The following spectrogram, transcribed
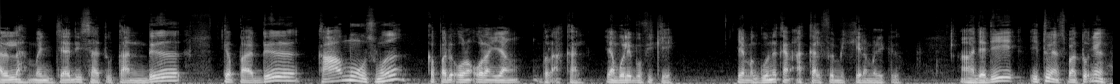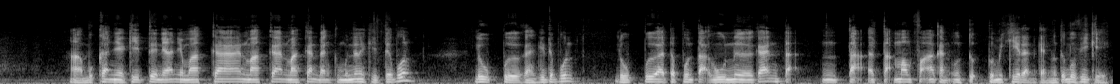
adalah menjadi satu tanda kepada kamu semua kepada orang-orang yang berakal yang boleh berfikir yang menggunakan akal pemikiran mereka. Ha, jadi itu yang sepatutnya. Ha, bukannya kita ni hanya makan makan makan dan kemudian kita pun lupa kan kita pun lupa ataupun tak gunakan tak tak tak manfaatkan untuk pemikiran kan untuk berfikir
